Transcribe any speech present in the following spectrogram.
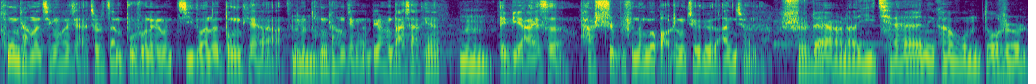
通常的情况下，就是咱不说那种极端的冬天啊，就通常情况，比方说大夏天，嗯，ABS 它是不是能够保证绝对的安全呢？是这样的，以前你看我们都是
